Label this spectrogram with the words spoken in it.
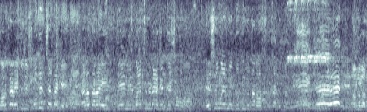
সরকারের যদি সদিচ্ছা থাকে, তাহলে তারা এই যে নির্বাচনের আগের যে সময়, এই সময়ের মধ্যে কিন্তু তারা অস্ত্র চালিত করবে। ধন্যবাদ।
